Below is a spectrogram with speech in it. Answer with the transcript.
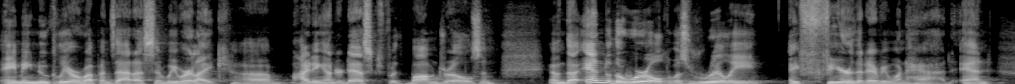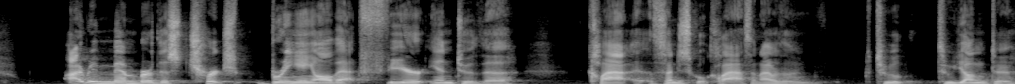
aiming nuclear weapons at us, and we were like uh, hiding under desks with bomb drills. And, and the end of the world was really a fear that everyone had. And I remember this church bringing all that fear into the class, Sunday school class, and I was too too young to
